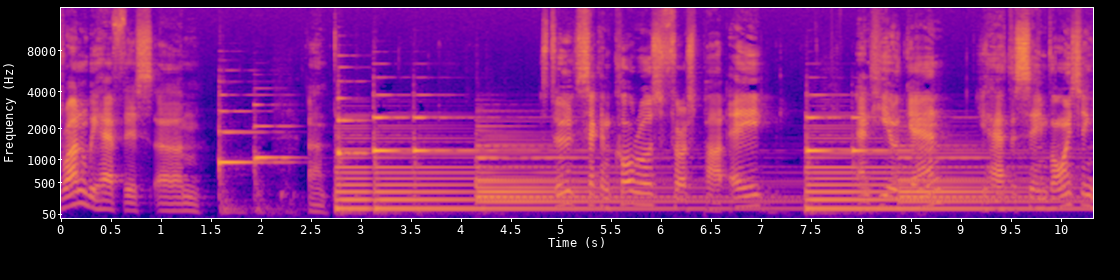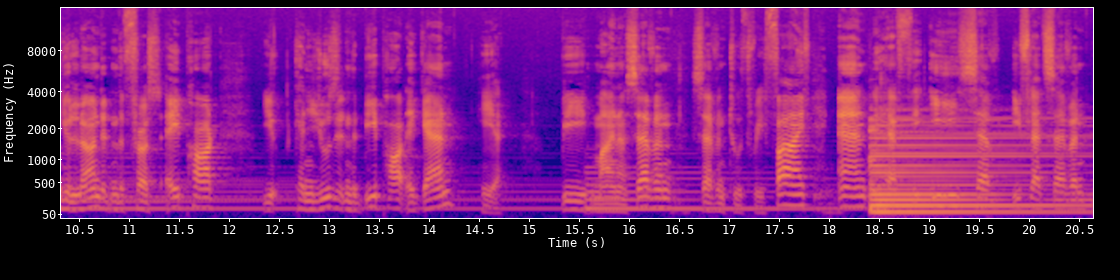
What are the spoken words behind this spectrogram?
Run, we have this um, um, still second chorus, first part A, and here again you have the same voicing. You learned it in the first A part. You can use it in the B part again. Here, B minor seven, seven two three five, and we have the E seven, E flat seven.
